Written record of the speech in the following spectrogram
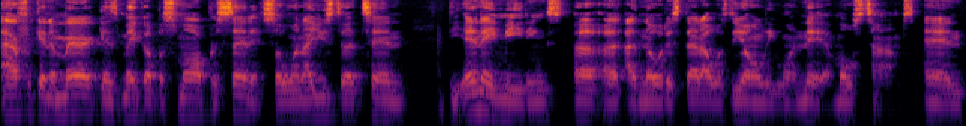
African Americans make up a small percentage. So when I used to attend the NA meetings, uh, I, I noticed that I was the only one there most times. And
